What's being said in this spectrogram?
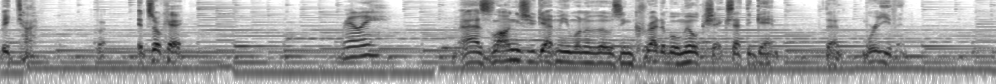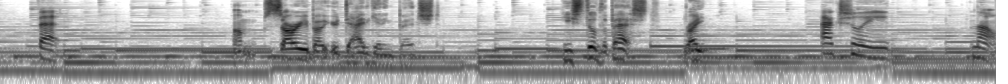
Big time. But it's okay. Really? As long as you get me one of those incredible milkshakes at the game, then we're even. Bet. I'm sorry about your dad getting benched. He's still the best, right? Actually, no.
